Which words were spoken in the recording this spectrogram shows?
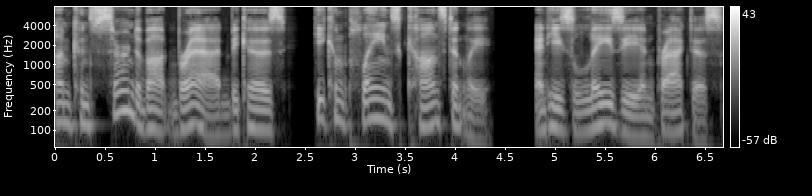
I'm concerned about Brad because he complains constantly and he's lazy in practice.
